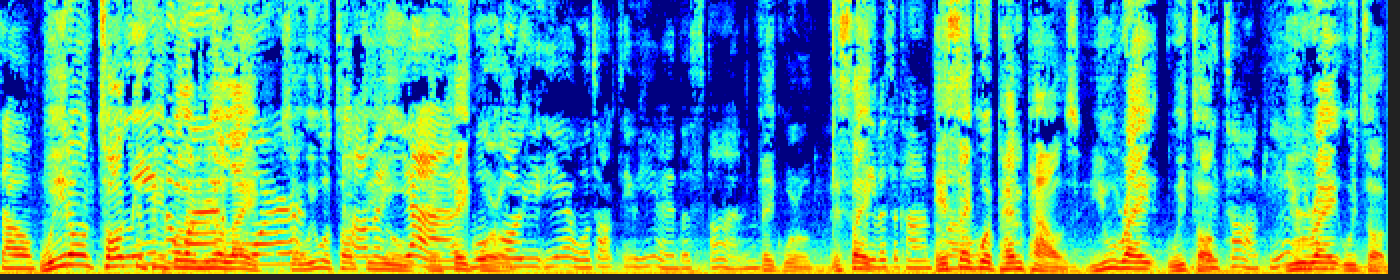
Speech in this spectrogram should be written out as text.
So We don't talk to people in real life, so we will talk comment. to you yes, in fake we'll world. Call you, yeah, we'll talk to you here. That's fun. Fake world. It's So like leave us a comment. Below. it's like we're pen pals. You write, we talk. we talk. Yeah. You write, we talk.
